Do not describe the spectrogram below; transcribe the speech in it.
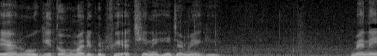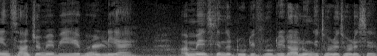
एयर होगी तो हमारी कुल्फ़ी अच्छी नहीं जमेगी। मैंने इन सांचों में भी ये भर लिया है। अब मैं इसके अंदर टूटी फ्रूटी डालूँगी थोड़े थोड़े से।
